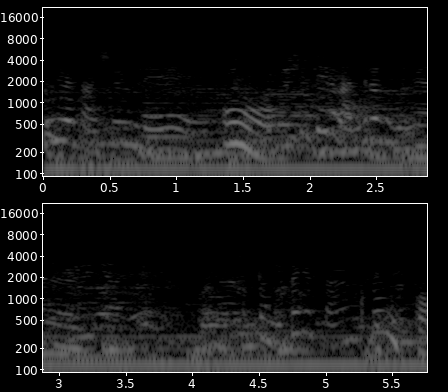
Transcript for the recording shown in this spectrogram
그래서 아쉬운데 어. 실제로 만들어서 놓으면은 감동 못하겠다. 그러니까.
